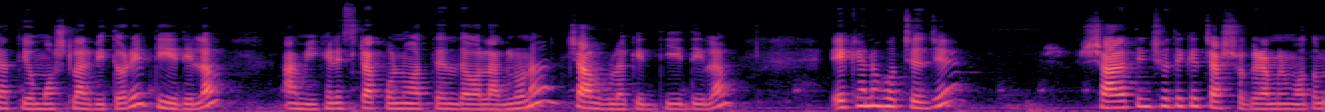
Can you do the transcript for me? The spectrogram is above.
জাতীয় মশলার ভিতরে দিয়ে দিলাম। আমি এখানে স্টাক কোনো তেল দেওয়া লাগল না, চালগুলোকে দিয়ে দিলাম। এখানে হচ্ছে যে সাড়ে তিনশো থেকে চারশো গ্রামের মতন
